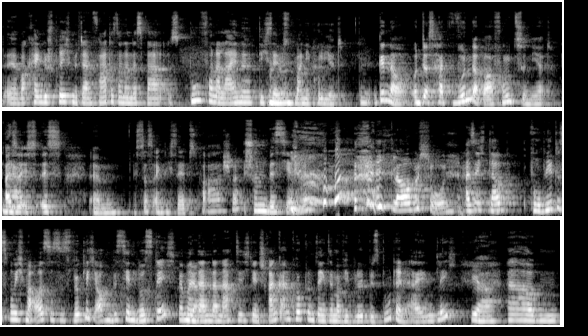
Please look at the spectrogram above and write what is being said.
äh, war kein Gespräch mit deinem Vater, sondern das war hast du von alleine dich selbst mhm. manipuliert. Genau. Und das hat wunderbar funktioniert. Also ja. es ist, ähm, ist das eigentlich Selbstverarsche? Schon ein bisschen, ne? ich glaube schon. Also ich glaube, probiert es ruhig mal aus. Es ist wirklich auch ein bisschen lustig, wenn man ja. dann danach sich den Schrank anguckt und denkt, mal, wie blöd bist du denn eigentlich? Ja. Ähm,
